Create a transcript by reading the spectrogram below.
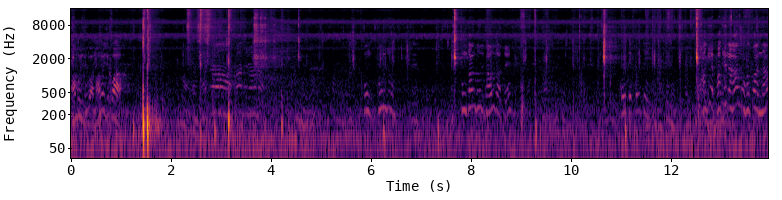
마무리 줄 거야. 마무리 줄 거야. 공, 공도. 공당도 다 어디 갔대? 밖에, 밖에 나간 거 갖고 왔나?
